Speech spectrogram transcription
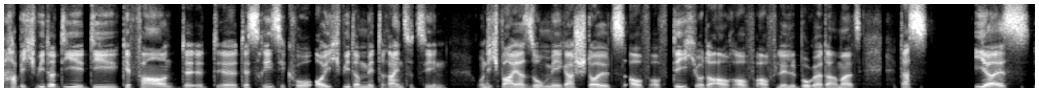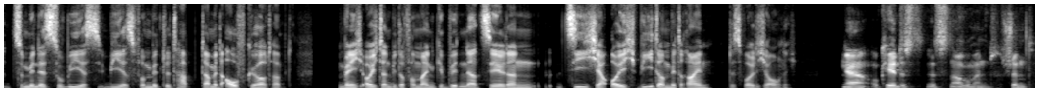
habe ich wieder die, die Gefahr und das Risiko, euch wieder mit reinzuziehen. Und ich war ja so mega stolz auf, auf dich oder auch auf, auf Lil Bugger damals, dass ihr es, zumindest so wie, es, wie ihr es vermittelt habt, damit aufgehört habt. Und wenn ich euch dann wieder von meinen Gewinnen erzähle, dann ziehe ich ja euch wieder mit rein. Das wollte ich auch nicht. Ja, okay, das ist ein Argument. Stimmt.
